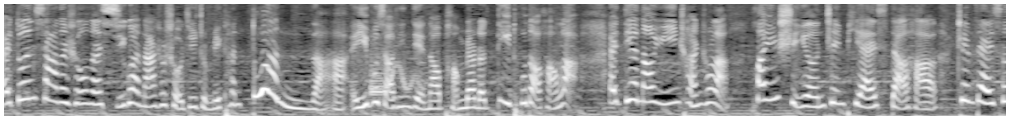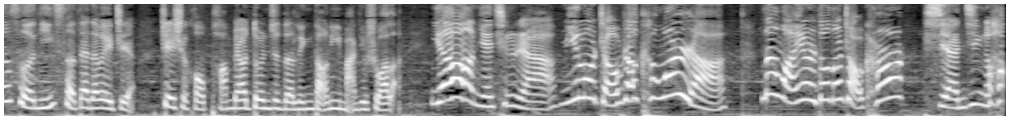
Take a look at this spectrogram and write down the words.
哎，蹲下的时候呢，习惯拿出手机准备看段子啊，一不小心点到旁边的地图导航了。哎，电脑语音传出了，欢迎使用 GPS 导航，正在搜索您所在的位置。这时候，旁边蹲着的领导立马就说了：“哟，年轻人，迷路找不着坑位儿啊？那玩意儿都能找坑，先进哈。”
